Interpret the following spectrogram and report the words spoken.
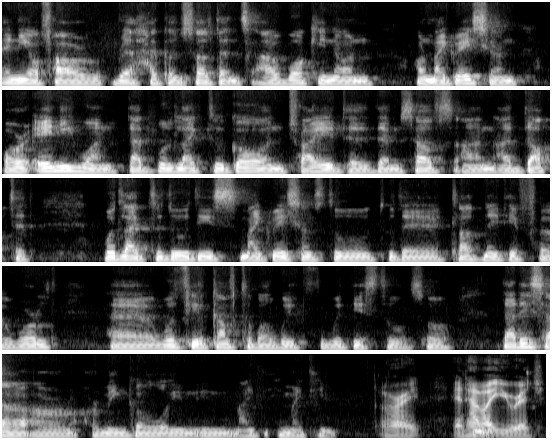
any of our Red Hat consultants are working on on migration or anyone that would like to go and try it uh, themselves and adopt it would like to do these migrations to, to the cloud native uh, world uh, would feel comfortable with, with this tool. So that is our, our, our, main goal in, in, my, in my team. All right. And how about you, Rich?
